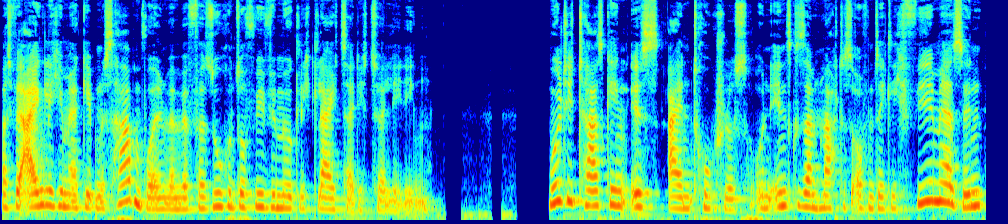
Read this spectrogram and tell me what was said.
was wir eigentlich im Ergebnis haben wollen, wenn wir versuchen, so viel wie möglich gleichzeitig zu erledigen. Multitasking ist ein Trugschluss und insgesamt macht es offensichtlich viel mehr Sinn,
